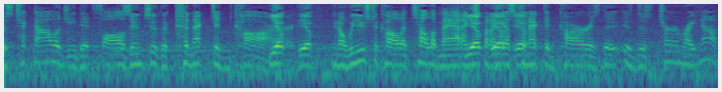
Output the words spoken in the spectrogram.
this technology that falls into the connected car. Yep, yep. You know, we used to call it telematics, Yep, but I yep, guess yep. connected car is the is the term right now.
